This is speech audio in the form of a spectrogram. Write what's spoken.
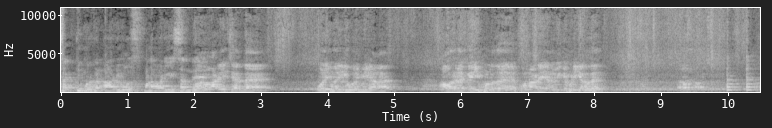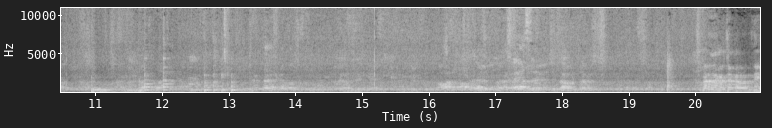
சக்தி முருகன் ஆடியோஸ் மணவாடியை சார்ந்த மானவாடியைச் சேர்ந்த ஒளிபரிக்கு உரிமையாளர் அவர்களுக்கு இப்பொழுது பொன்னாடை அணிவிக்கப்படுகிறது விரதக சக்கரவர்த்தி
